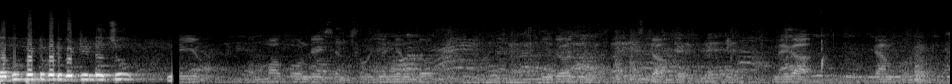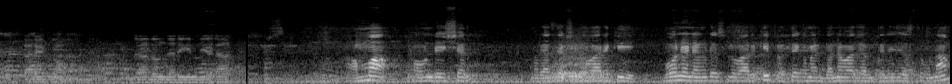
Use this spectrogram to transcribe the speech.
డబ్బు పెట్టుబడి పెట్టిండొచ్చు మరియు అమ్మ ఫౌండేషన్ సౌజన్యంతో ఈరోజు ఉచిత మెగా క్యాంపు కార్యక్రమం జరగడం జరిగింది ఇక్కడ అమ్మ ఫౌండేషన్ మరి అధ్యక్షుల వారికి బోనె వెంకటేశ్వర వారికి ప్రత్యేకమైన ధన్యవాదాలు తెలియజేస్తూ ఉన్నాం.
